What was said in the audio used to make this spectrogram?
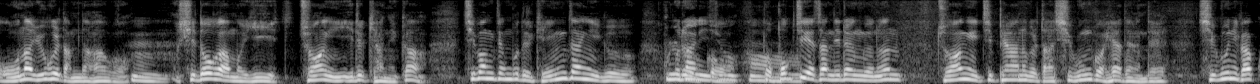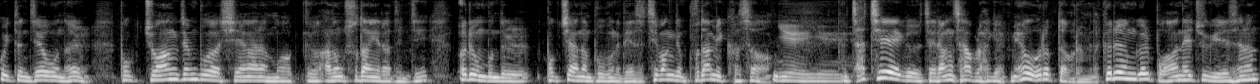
5나 6을 담당하고 음. 시도가 뭐 이 중앙이 이렇게 하니까 지방 정부들이 굉장히 그 불만이죠. 어렵고 어. 또 복지 예산 이런 거는 중앙이 집행하는 걸 다 시군과 해야 되는데 시군이 갖고 있던 재원을 복 중앙 정부가 시행하는 뭐 그 아동 수당이라든지 어려운 분들 복지하는 부분에 대해서 지방 정 부담이 커서 예, 예. 그 자체의 그 재량 사업을 하기가 매우 어렵다고 그럽니다. 그런 걸 보완해 주기 위해서는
